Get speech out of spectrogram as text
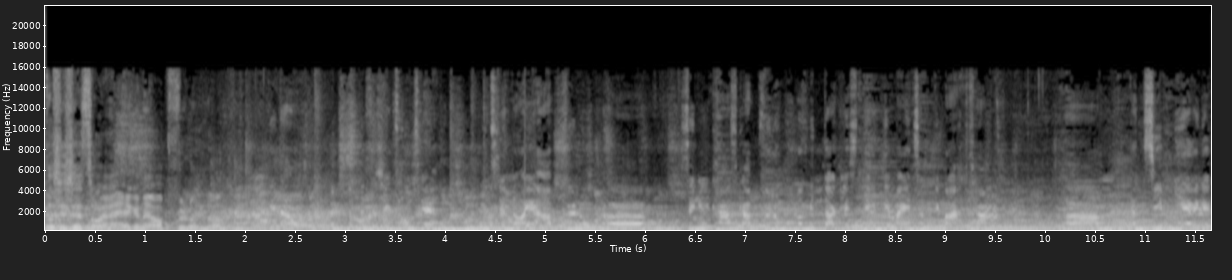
das ist jetzt eure eigene Abfüllung, ne? Genau. Das ist jetzt unsere, unsere neue Abfüllung, äh, Single Cask Abfüllung, wo wir mit Douglas Lane gemeinsam gemacht haben. Ähm, ein siebenjähriger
